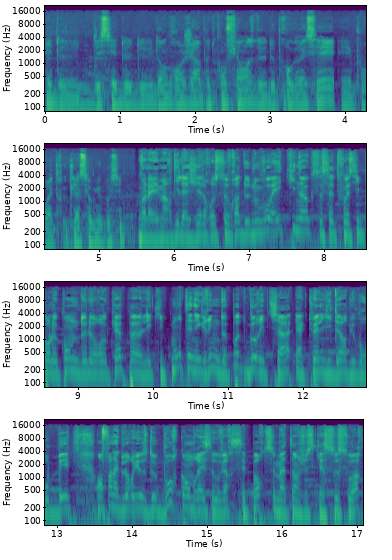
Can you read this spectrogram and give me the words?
et d'essayer de, d'engranger un peu de confiance, de, de progresser et pour être classé au mieux possible. Voilà, et mardi, la GL recevra de nouveau à Equinox, cette fois-ci pour le compte de l'Eurocup, l'équipe monténégrine de Podgorica, actuel leader du groupe B. Enfin, la glorieuse de Bourg-en-Bresse a ouvert ses portes ce matin jusqu'à ce soir,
